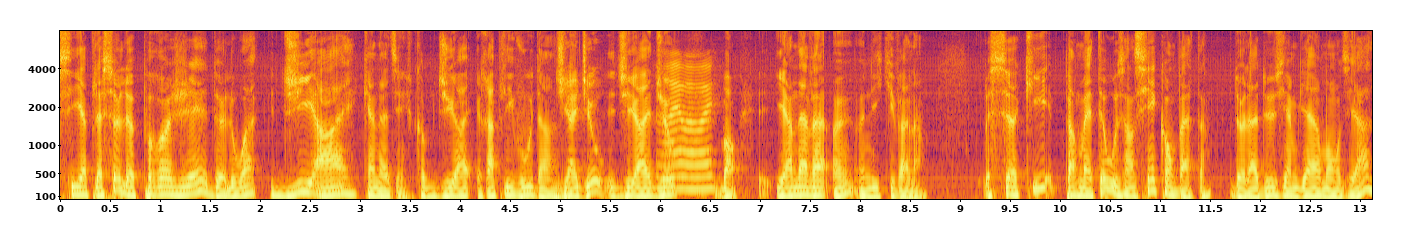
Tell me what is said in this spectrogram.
S'il appelait ça le projet de loi GI canadien. Comme GI, rappelez-vous dans. G.I. Joe. GI Joe. Ouais, ouais, ouais. Bon, il y en avait un, un équivalent. Ce qui permettait aux anciens combattants de la Deuxième Guerre mondiale,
